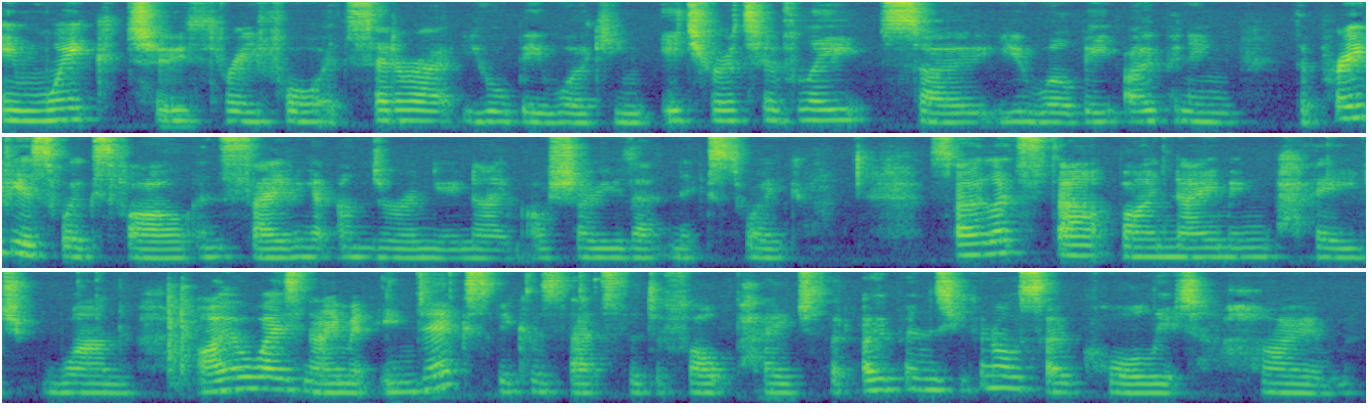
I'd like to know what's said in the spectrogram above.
In week two, three, four, etc., you'll be working iteratively, so you will be opening the previous week's file and saving it under a new name. I'll show you that next week. So let's start by naming page one. I always name it index because that's the default page that opens. You can also call it home.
